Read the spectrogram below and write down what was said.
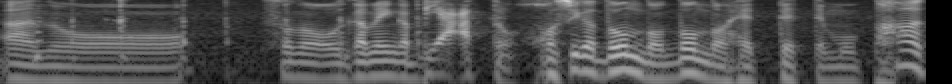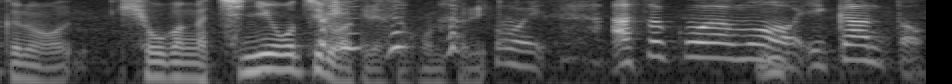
あのーその画面がビャーっと星がどんどんどんどん減ってってもうパークの評判が地に落ちるわけですよ本当に。あそこはもういかんと、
